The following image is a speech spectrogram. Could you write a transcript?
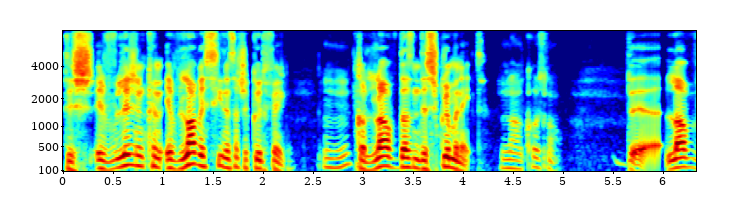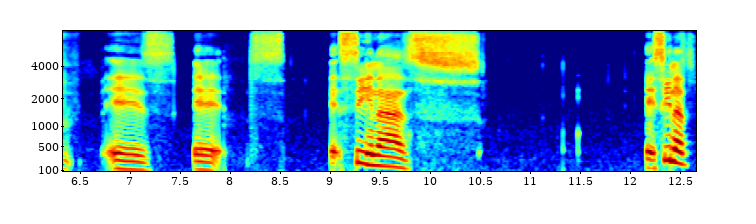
dis- if religion can if love is seen as such a good thing Mm-hmm. because love doesn't discriminate. No, of course not. The love is it's it's seen as it's seen as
